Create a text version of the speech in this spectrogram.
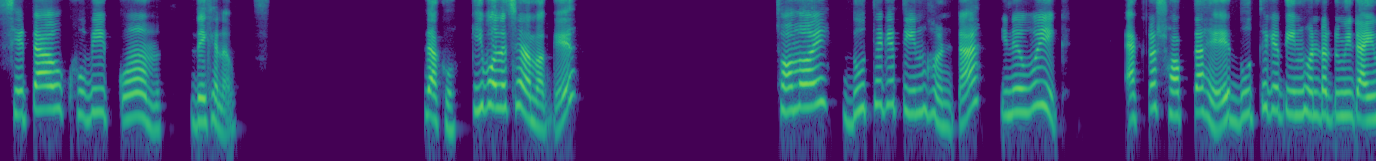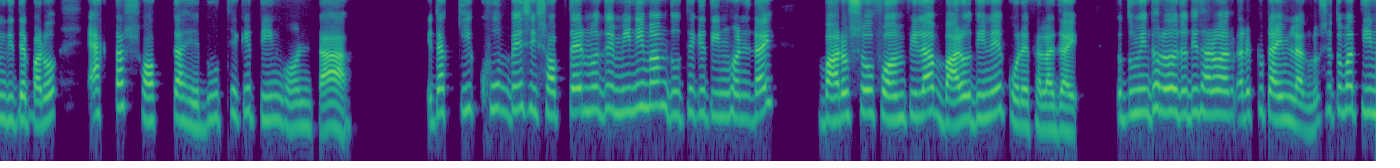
সেটাও খুবই কম দেখে নাও। দেখো, কি বলেছে আমাকে? সময় দু থেকে তিন ঘণ্টা ইন এ উইক একটা সপ্তাহে দু থেকে তিন ঘণ্টা তুমি টাইম দিতে পারো। একটা সপ্তাহে দু থেকে তিন ঘণ্টা। এটা কি খুব বেশি? সপ্তাহের মধ্যে মিনিমাম দু থেকে তিন ঘন্টায় বারোশো ফর্ম ফিল আপ বারো দিনে করে ফেলা যায়। তো তুমি ধরো যদি ধরো আর একটু টাইম লাগল, সে তোমার তিন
